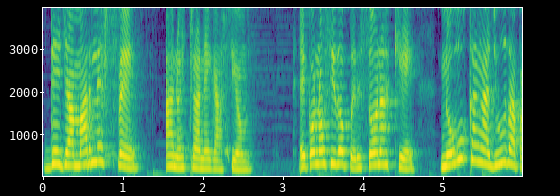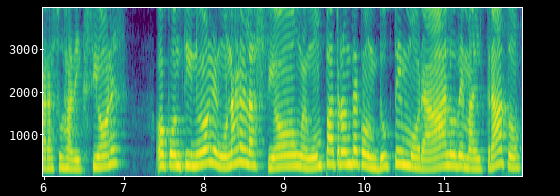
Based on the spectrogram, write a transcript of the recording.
de llamarle fe a nuestra negación. He conocido personas que no buscan ayuda para sus adicciones o continúan en una relación o en un patrón de conducta inmoral o de maltrato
